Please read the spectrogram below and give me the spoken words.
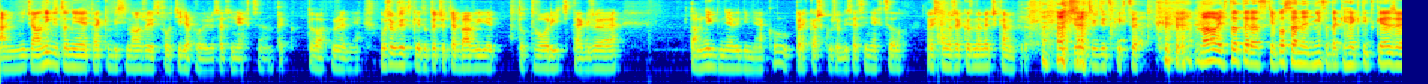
ani nič, ale nikdy to nie je tak, keby si mal že ísť fotiť a povieš, že sa ti nechce, no, tak to akože nie. Už vždycky je to, to, čo ťa baví, je to tvoriť, takže tam nikdy nevidím nejakú prekažku, že by sa ti nechcel. No ešte môže ako s memečkami proste. Čiže ti vždycky chce. no veď to teraz, tie posledné dni sú také hektické, že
